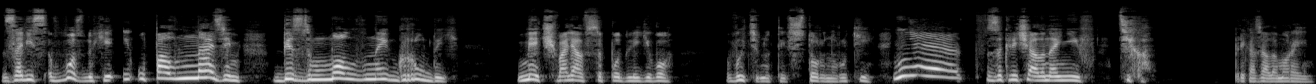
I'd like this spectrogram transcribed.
завис в воздухе и упал на земь безмолвной грудой. Меч валялся подле его, вытянутый в сторону руки. «Нет!» — закричала Найниф. «Тихо!» — приказала Морейн.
